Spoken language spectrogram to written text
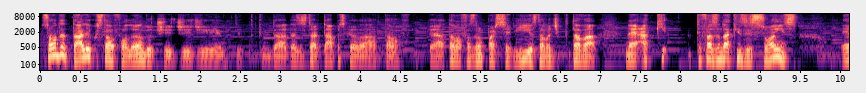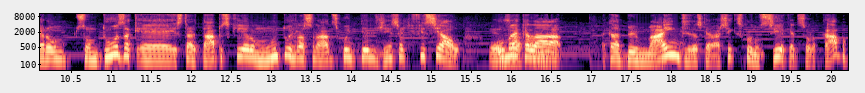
Só um detalhe que você estava falando de, de, de, de, das startups que ela estava fazendo parcerias, estava né, aqui, fazendo aquisições, eram, são duas é, startups que eram muito relacionadas com inteligência artificial. Exatamente. Uma é aquela, aquela Beermind, achei que se pronuncia, que é de Sorocaba,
